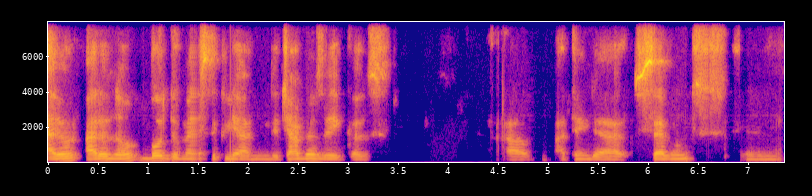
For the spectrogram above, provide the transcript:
I don't, I don't know, both domestically and in the Champions League, because uh, I think they are seventh in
